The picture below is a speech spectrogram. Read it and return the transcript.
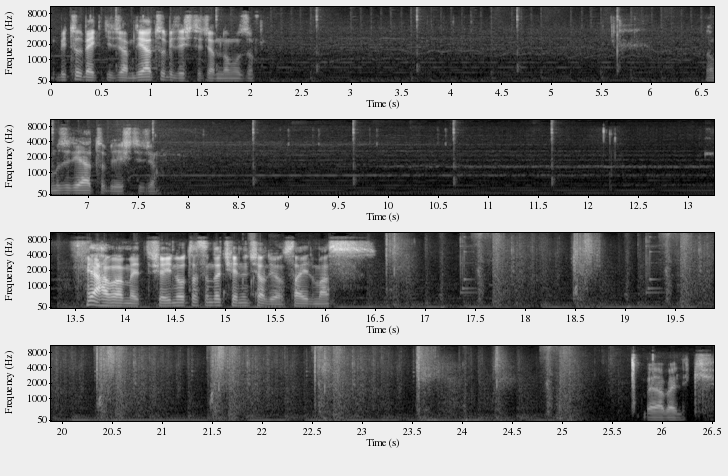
Bir tur bekleyeceğim. Diğer tur birleştireceğim domuzu. Domuzu diğer tur birleştireceğim. ya Mehmet şeyin ortasında challenge alıyorsun sayılmaz. Beraberlik.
